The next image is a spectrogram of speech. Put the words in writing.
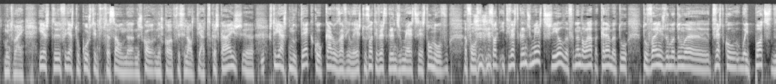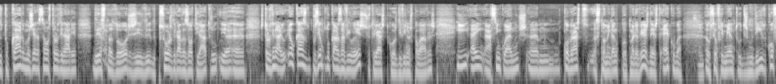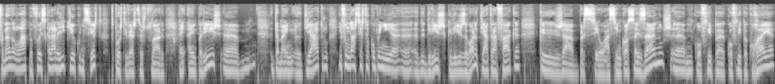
Muito bem. Este, fizeste o curso de interpretação na, na, escola, na Escola Profissional de Teatro de Cascais, uh, estreaste no TEC com o Carlos Avilés, tu só tiveste grandes mestres, és tão novo, Afonso, e, só, e tiveste grandes mestres, ele, a Fernanda Lapa, caramba, tu, tu vens de uma, de uma, tiveste com a hipótese de tocar uma geração extraordinária de encenadores e de, de pessoas ligadas ao teatro, uh, uh, extraordinário. É o caso, por exemplo, do Carlos Avilés, tu estreaste com as Divinas Palavras, e em, há cinco anos um, colaboraste, se não me engano, pela primeira vez, neste Écuba, o seu sofrimento desmedido com Fernanda Lapa. Foi se calhar aí que a conheceste, depois estiveste a estudar em, em Paris, uh, também uh, teatro, e fundaste esta companhia uh, de, que diriges agora, Teatro à Faca, que já apareceu há 5 ou 6 anos, com, a Filipa, com a Filipa Correia,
